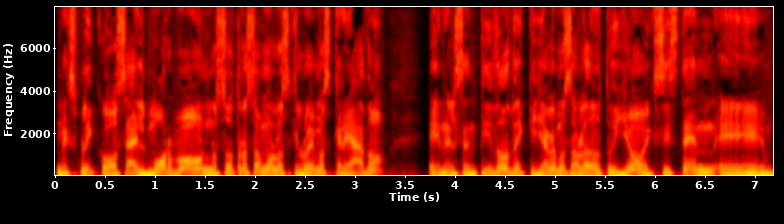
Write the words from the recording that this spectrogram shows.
Me explico, o sea, el morbo nosotros somos los que lo hemos creado en el sentido de que ya lo hemos hablado tú y yo, existen eh,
